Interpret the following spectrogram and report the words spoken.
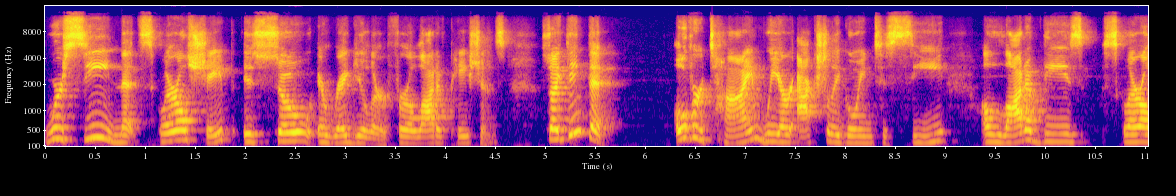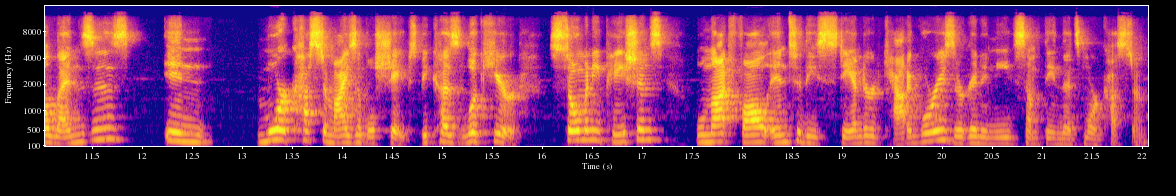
we're seeing that scleral shape is so irregular for a lot of patients. So I think that over time, we are actually going to see a lot of these scleral lenses in more customizable shapes because look here, so many patients will not fall into these standard categories. They're going to need something that's more custom.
